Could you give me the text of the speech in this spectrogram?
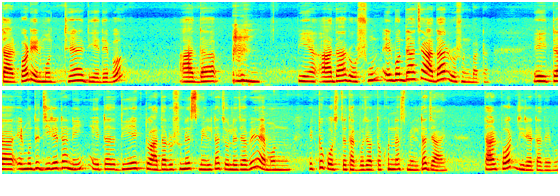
তারপর এর মধ্যে দিয়ে দেব আদা আদা, রসুন, এর মধ্যে আছে আদা রসুন বাটা। এইটা, এর মধ্যে জিরেটা নেই, এটা দিয়ে একটু আদা রসুনের স্মেলটা চলে যাবে, এমন একটু কষতে থাকব যতক্ষণ না স্মেলটা যায়। তারপর জিরেটা দেব।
